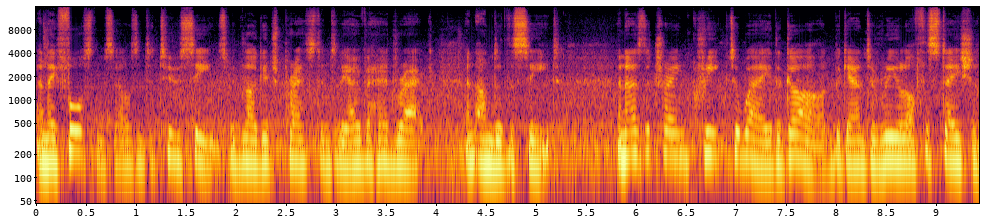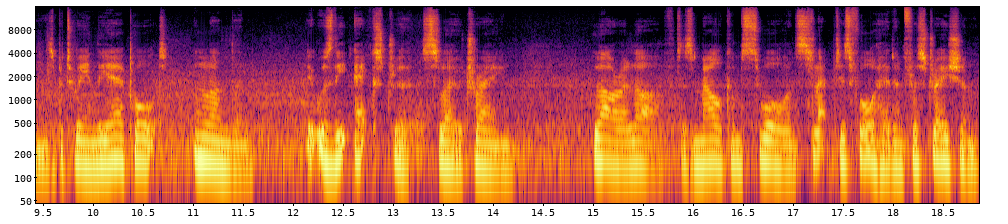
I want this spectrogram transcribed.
And they forced themselves into two seats with luggage pressed into the overhead rack and under the seat. And as the train creaked away, the guard began to reel off the stations between the airport and London. It was the extra slow train. Lara laughed as Malcolm swore and slapped his forehead in frustration.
